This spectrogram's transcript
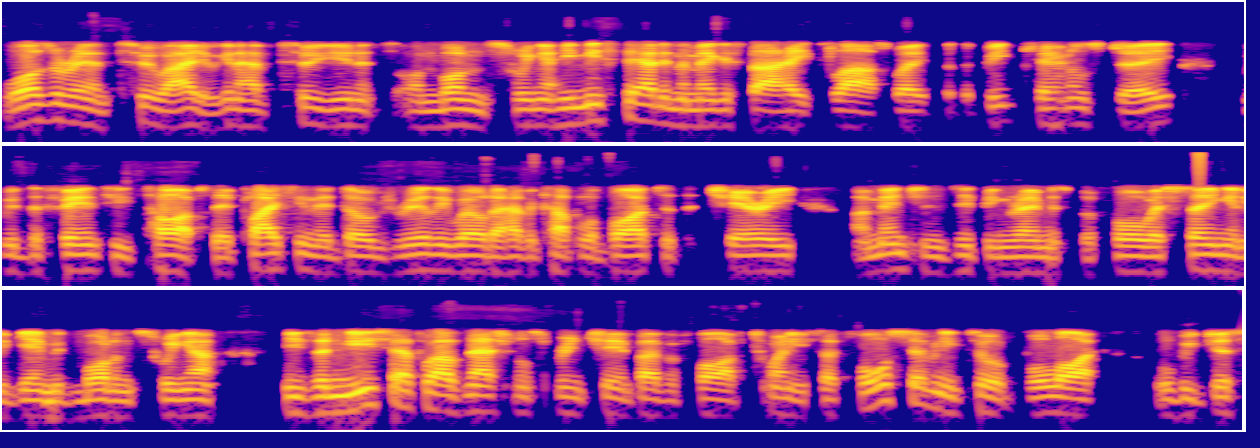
was around 280. We're going to have two units on Modern Swinger. He missed out in the Megastar heats last week, but the big kennels, G, with the fancy types, they're placing their dogs really well to have a couple of bites at the cherry. I mentioned Zipping Remus before. We're seeing it again with Modern Swinger. He's the New South Wales National Sprint Champ over 520. So 472 at Bulli will be just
